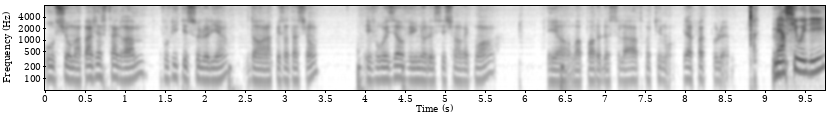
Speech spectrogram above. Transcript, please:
ou sur ma page Instagram. Vous cliquez sur le lien dans la présentation et vous réservez une heure de session avec moi et on va parler de cela tranquillement. Il n'y a pas de problème. Merci, Weedy.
